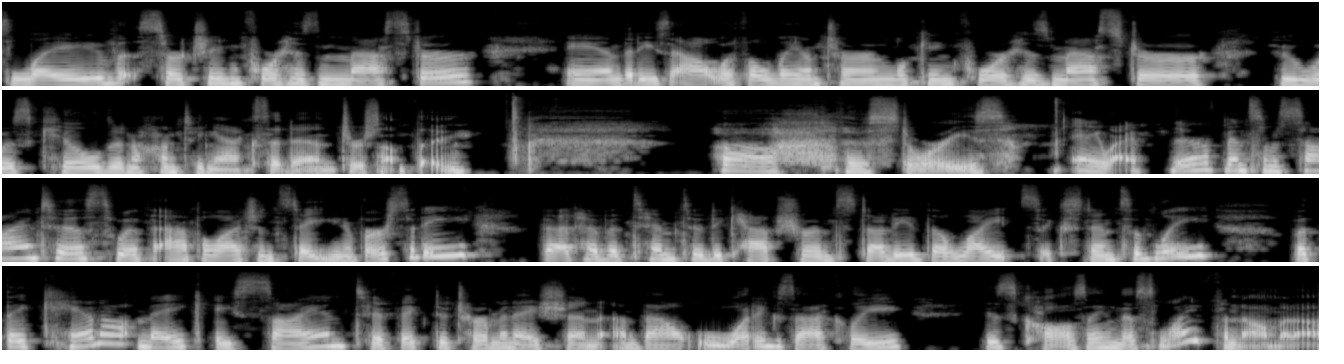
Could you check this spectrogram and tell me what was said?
slave searching for his master, and that he's out with a lantern looking for his master who was killed in a hunting accident or something. Ah, oh, those stories. Anyway, there have been some scientists with Appalachian State University that have attempted to capture and study the lights extensively, but they cannot make a scientific determination about what exactly is causing this light phenomena.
